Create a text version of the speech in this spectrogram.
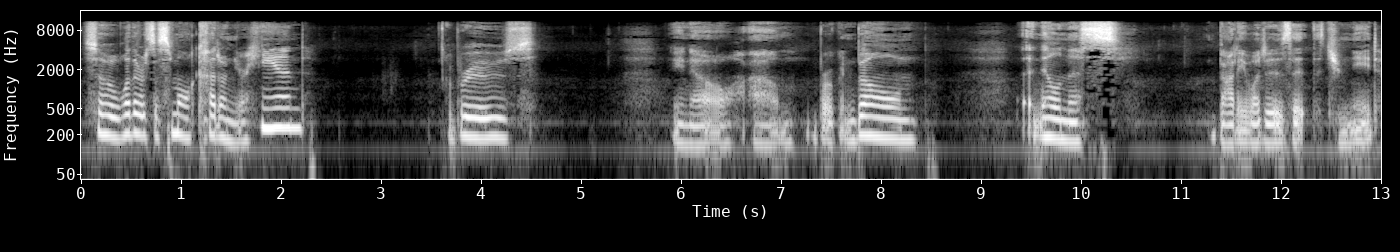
So, whether it's a small cut on your hand, a bruise, you know, um, broken bone, an illness, body, what is it that you need?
